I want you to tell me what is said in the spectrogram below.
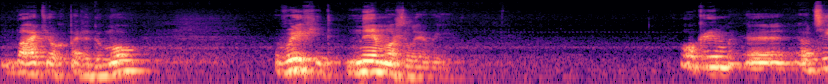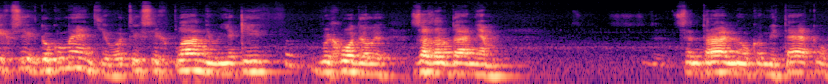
багатьох передумов, вихід неможливий. Окрім е, оцих всіх документів, оцих всіх планів, які виходили за завданням Центрального комітету,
